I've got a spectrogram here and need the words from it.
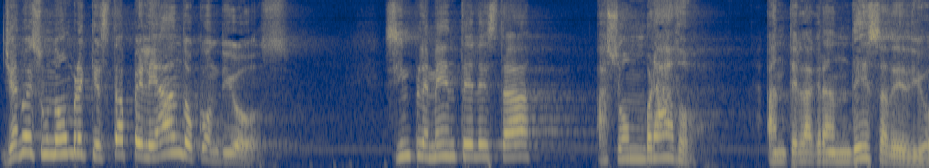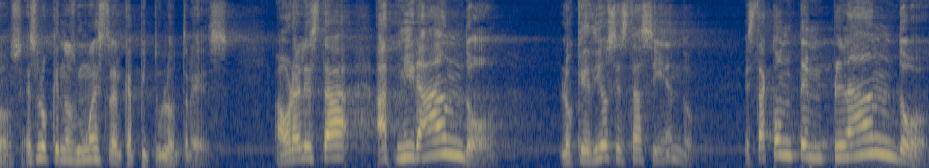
Ya no es un hombre que está peleando con Dios. Simplemente él está asombrado ante la grandeza de Dios. Es lo que nos muestra el capítulo 3. Ahora él está admirando lo que Dios está haciendo. Está contemplando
